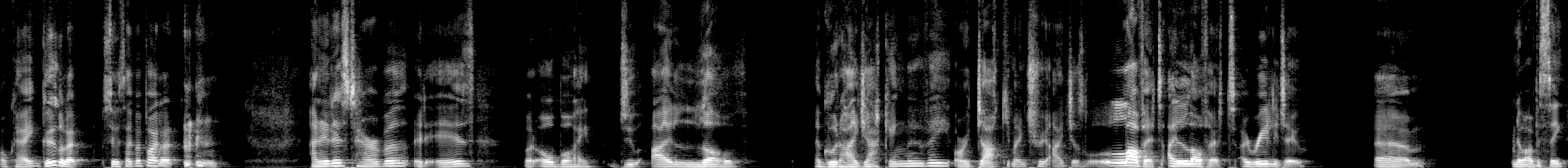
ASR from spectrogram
Okay, Google it. Suicide by pilot. and it is terrible. It is, but oh boy, do I love a good hijacking movie or a documentary. I just love it. I love it. I really do. Um, no, obviously,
